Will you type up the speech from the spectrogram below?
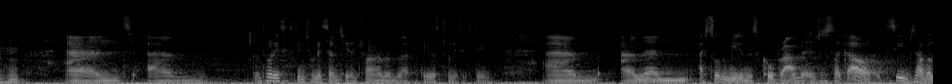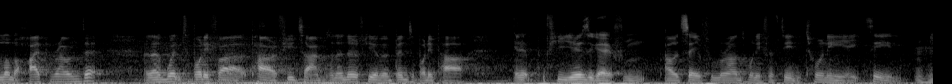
Mm-hmm. and um, 2016, 2017. I'm trying to remember. That. I think it was 2016. Um, and then I saw them using this cool brand. And it was just like, oh, it seems to have a lot of hype around it. And I went to Body Power a few times. And I don't know if you've ever been to Body Power. In a, few years ago, from I would say from around 2015 to 2018, Mm-hmm.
